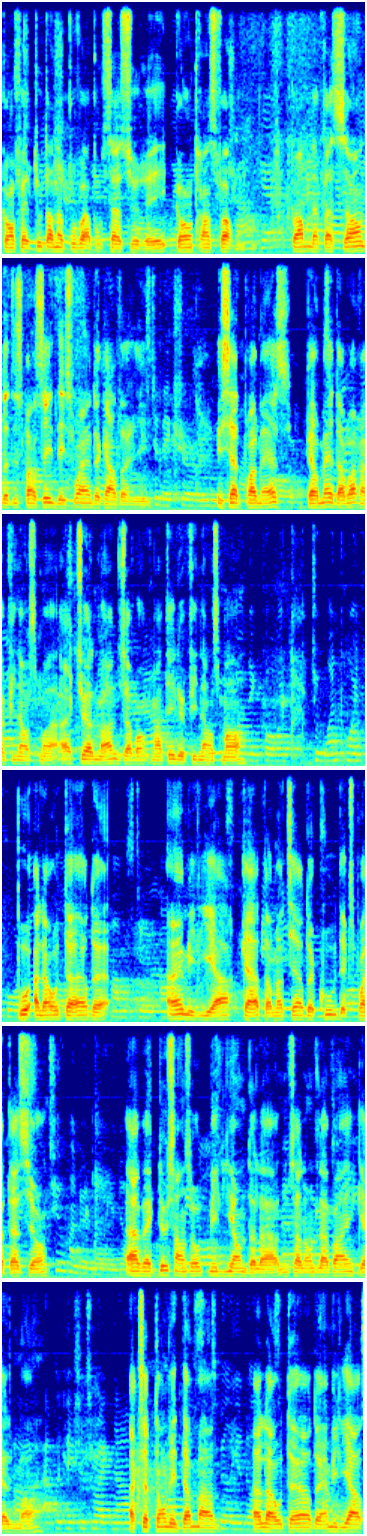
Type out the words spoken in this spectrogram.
qu'on fait tout en notre pouvoir pour s'assurer qu'on transforme la façon de dispenser des soins de garderie. Et cette promesse permet d'avoir un financement. Actuellement, nous avons augmenté le financement pour, à la hauteur de 1,4 milliard en matière de coûts d'exploitation. Avec 200 autres millions de dollars, nous allons de l'avant également. Acceptons les demandes à la hauteur de 1,6 milliard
